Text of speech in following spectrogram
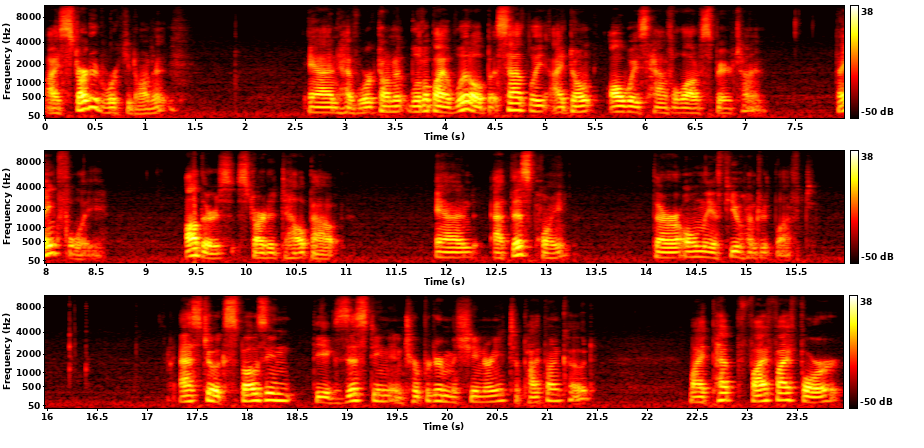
I started working on it and have worked on it little by little, but sadly I don't always have a lot of spare time. Thankfully, others started to help out, and at this point, there are only a few hundred left. As to exposing the existing interpreter machinery to Python code, my PEP 554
